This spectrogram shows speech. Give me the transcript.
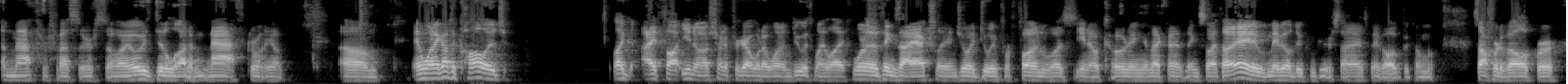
a math professor, so I always did a lot of math growing up. Um, and when I got to college, like I thought, you know, I was trying to figure out what I want to do with my life. One of the things I actually enjoyed doing for fun was, you know, coding and that kind of thing. So I thought, hey, maybe I'll do computer science, maybe I'll become a software developer.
